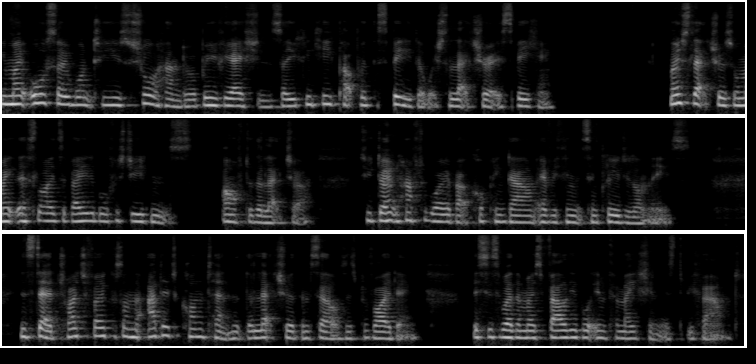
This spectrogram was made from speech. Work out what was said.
You might also want to use shorthand or abbreviations so you can keep up with the speed at which the lecturer is speaking. Most lecturers will make their slides available for students after the lecture, so you don't have to worry about copying down everything that's included on these. Instead, try to focus on the added content that the lecturer themselves is providing. This is where the most valuable information is to be found.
